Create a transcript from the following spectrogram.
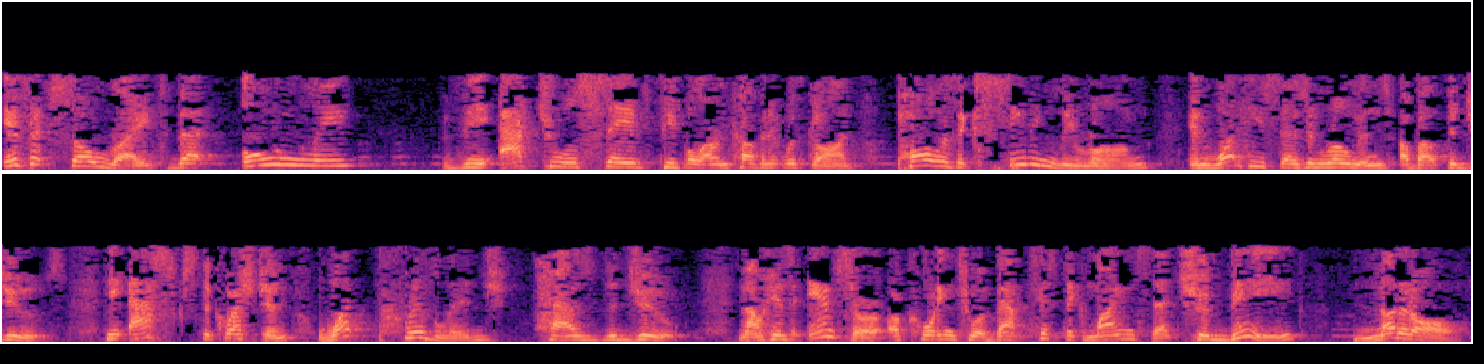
If it's so right that only the actual saved people are in covenant with God, Paul is exceedingly wrong in what he says in Romans about the Jews. He asks the question, what privilege has the Jew? Now, his answer, according to a Baptistic mindset, should be none at all.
